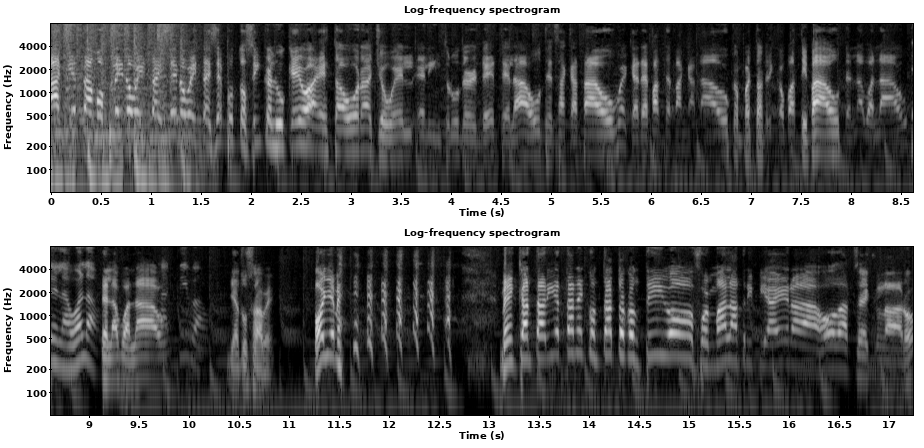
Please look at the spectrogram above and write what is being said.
Aquí estamos, Play 96, 96.5, el juqueo a esta hora. Joel, el intruder de Telao, de Zacatao, que de parte Bacalao, que Puerto Rico, Batibao, del lado al lado, De la bola. del agua al lado. Ya tú sabes. Óyeme. Me encantaría estar en contacto contigo, formar la tripiaera, la joda, te- claro,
